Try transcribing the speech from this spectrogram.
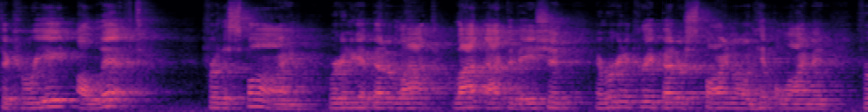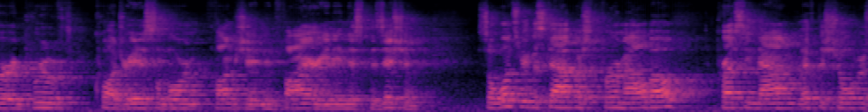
to create a lift for the spine, we're gonna get better lat, lat activation and we're gonna create better spinal and hip alignment for improved quadratus lumborum function and firing in this position. So once we've established firm elbow, pressing down, lift the shoulders,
